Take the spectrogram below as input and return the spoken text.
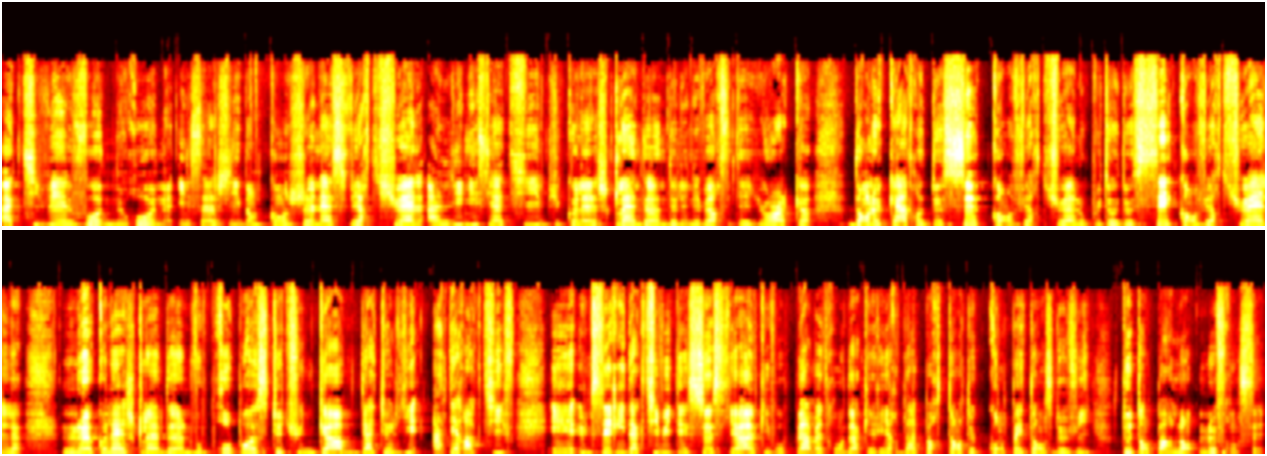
Activez vos neurones. Il s'agit d'un camp jeunesse virtuel à l'initiative du collège Glendon de l'université York. Dans le cadre de ce camp virtuel, ou plutôt de ces camps virtuels, le collège Glendon vous propose toute une gamme d'ateliers interactifs et une série d'activités sociales qui vous permettront d'acquérir d'importantes compétences de vie tout en parlant le français.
